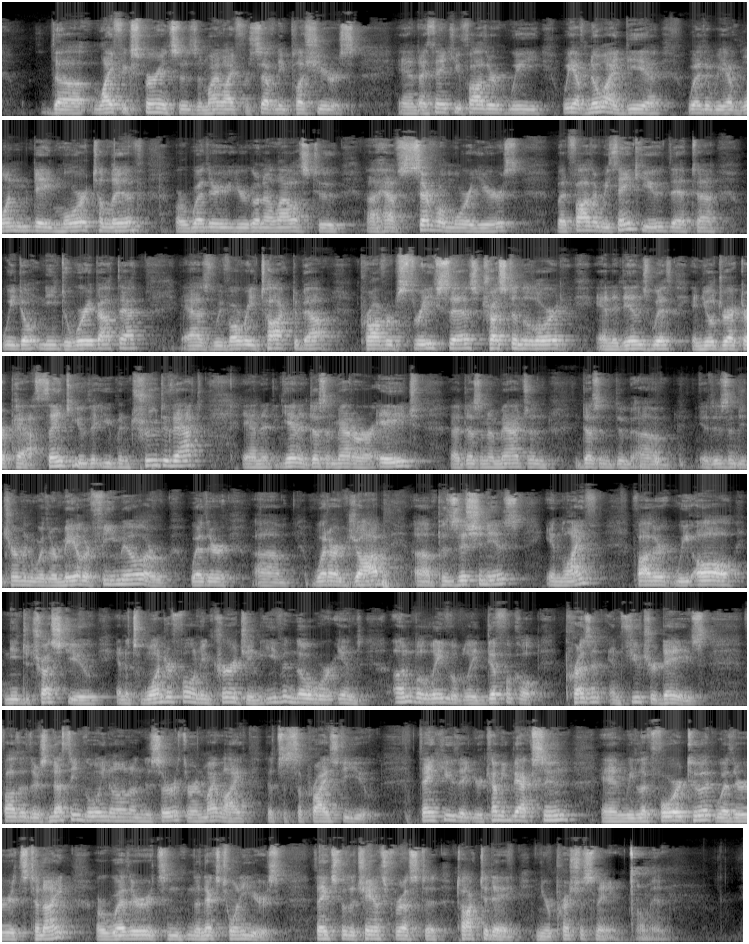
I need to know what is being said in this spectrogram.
the life experiences in my life for 70 plus years. And I thank you, Father. We, we have no idea whether we have one day more to live or whether you're going to allow us to uh, have several more years. But Father, we thank you that uh, we don't need to worry about that. As we've already talked about, Proverbs 3 says, Trust in the Lord, and it ends with, And you'll direct our path. Thank you that you've been true to that. And it, again, it doesn't matter our age. It doesn't imagine. Doesn't. Um, it isn't determined whether male or female, or whether um, what our job uh, position is in life. Father, we all need to trust you, and it's wonderful and encouraging, even though we're in unbelievably difficult present and future days. Father, there's nothing going on on this earth or in my life that's a surprise to you. Thank you that you're coming back soon, and we look forward to it, whether it's tonight or whether it's in the next 20 years. Thanks for the chance for us to talk today. In your precious name, amen.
